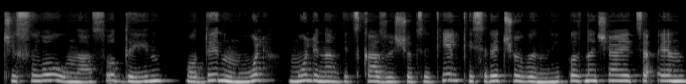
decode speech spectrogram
Число у нас 1, 1 моль. Молі нам підказують, що це кількість речовини, позначається N.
